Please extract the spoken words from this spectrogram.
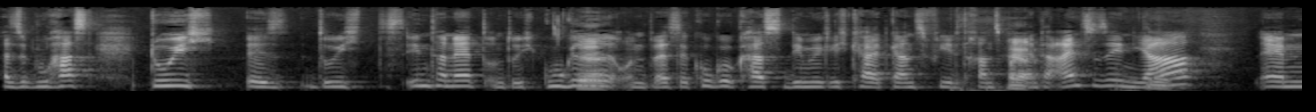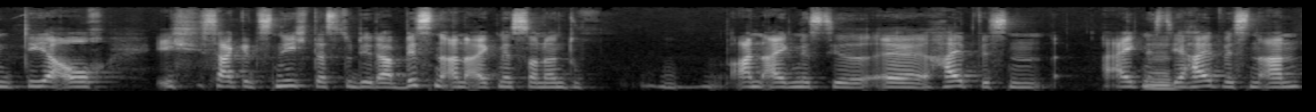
Also du hast durch, äh, durch das Internet und durch Google Ja. und weiß der Kuckuck hast du die Möglichkeit, ganz viel transparenter Ja. einzusehen. Ja, Ähm, dir auch, ich sage jetzt nicht, dass du dir da Wissen aneignest, sondern du aneignest dir äh, Halbwissen eignest dir Halbwissen an,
